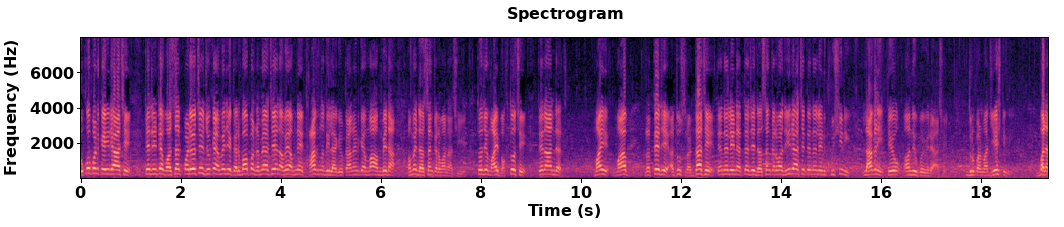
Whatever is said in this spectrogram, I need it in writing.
લોકો પણ કહી રહ્યા છે કે રીતે વરસાદ પડ્યો છે, જો કે અમે જે ગરબા પણ રમ્યા છે અને હવે અમને થાક નથી લાગ્યો, કારણ કે મા અંબેના અમે દર્શન કરવાના છીએ. તો જે માય ભક્તો છે, તેના અંદર માઈ મા પ્રત્યે જે અતુ શ્રદ્ધા છે, તેને લઈને અત્યારે જે દર્શન કરવા જઈ રહ્યા છે, તેને લઈને ખુશીની લાગણી તેઓ અનુભવી રહ્યા છે. ધ્રુપણમાં જીએસટીવી બના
